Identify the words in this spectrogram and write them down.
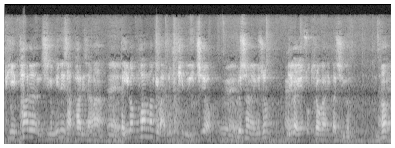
B8은 지금 1, 2, 4, 8이잖아 네. 그러니까 이런 포함 관계 만족시키고 있지요 네. 그렇잖아요 그죠? 네. 얘가 얘속 들어가니까 지금 네. 어?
